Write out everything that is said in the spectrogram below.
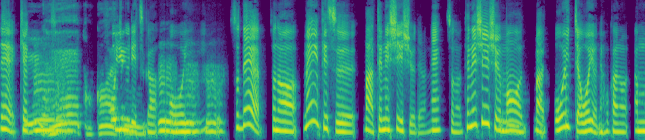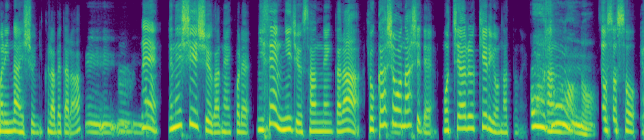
で結構そ保有率がうん多い。それで、そのメンフィス、まあテネシー州だよね。そのテネシー州も、うんまあ多いっちゃ多いよね。他のあんまりない州に比べたら。うんうんうんうんで、テネシー州がね、これ2023年から許可証なしで持ち歩けるようになったのよ。ああ、そうなんだ。そうそうそう。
